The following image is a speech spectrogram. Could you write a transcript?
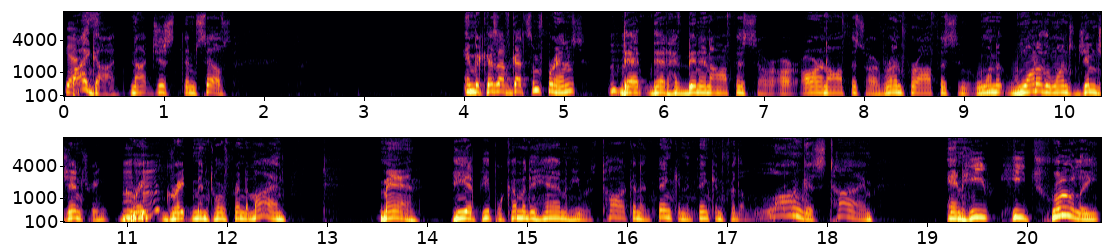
by God, not just themselves. And because I've got some friends Mm-hmm. that that have been in office or, or are in office or have run for office, and one of, one of the ones, Jim Gentry, great mm-hmm. great mentor friend of mine, man, he had people coming to him and he was talking and thinking and thinking for the longest time, and he he truly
